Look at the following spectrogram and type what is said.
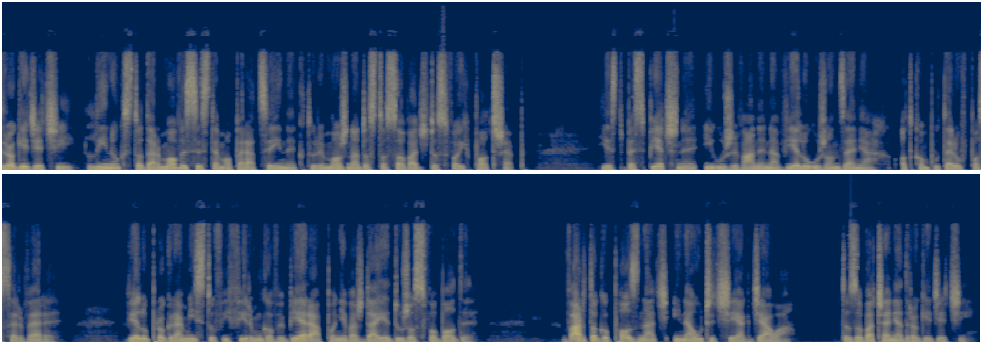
Drogie dzieci, Linux to darmowy system operacyjny, który można dostosować do swoich potrzeb. Jest bezpieczny i używany na wielu urządzeniach, od komputerów po serwery. Wielu programistów i firm go wybiera, ponieważ daje dużo swobody. Warto go poznać i nauczyć się, jak działa. Do zobaczenia, drogie dzieci.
